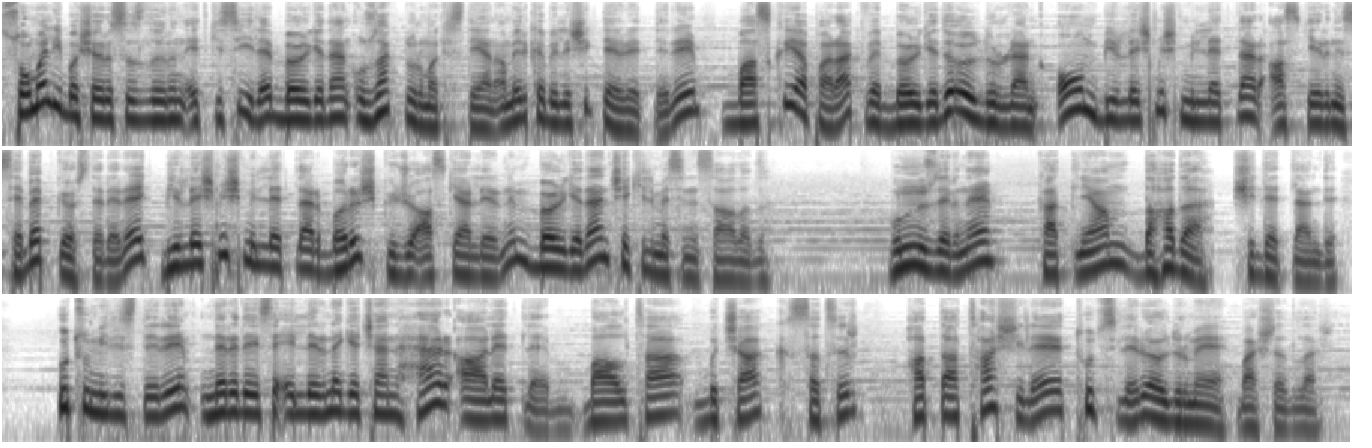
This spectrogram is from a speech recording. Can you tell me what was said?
Somali başarısızlığının etkisiyle bölgeden uzak durmak isteyen Amerika Birleşik Devletleri baskı yaparak ve bölgede öldürülen 10 Birleşmiş Milletler askerini sebep göstererek Birleşmiş Milletler Barış Gücü askerlerinin bölgeden çekilmesini sağladı. Bunun üzerine katliam daha da şiddetlendi. Hutu milisleri neredeyse ellerine geçen her aletle balta, bıçak, satır hatta taş ile Tutsileri öldürmeye başladılar.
